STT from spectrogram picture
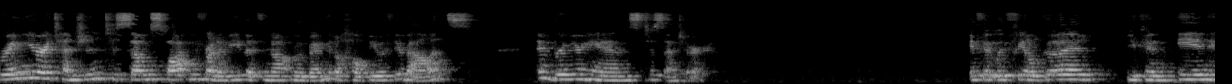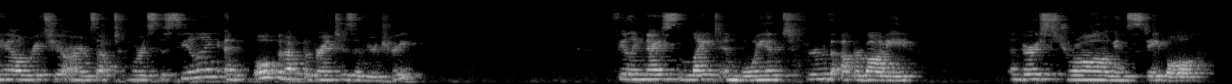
bring your attention to some spot in front of you that's not moving. It'll help you with your balance. And bring your hands to center. If it would feel good, you can inhale, reach your arms up towards the ceiling and open up the branches of your tree. Feeling nice, light and buoyant through the upper body and very strong and stable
